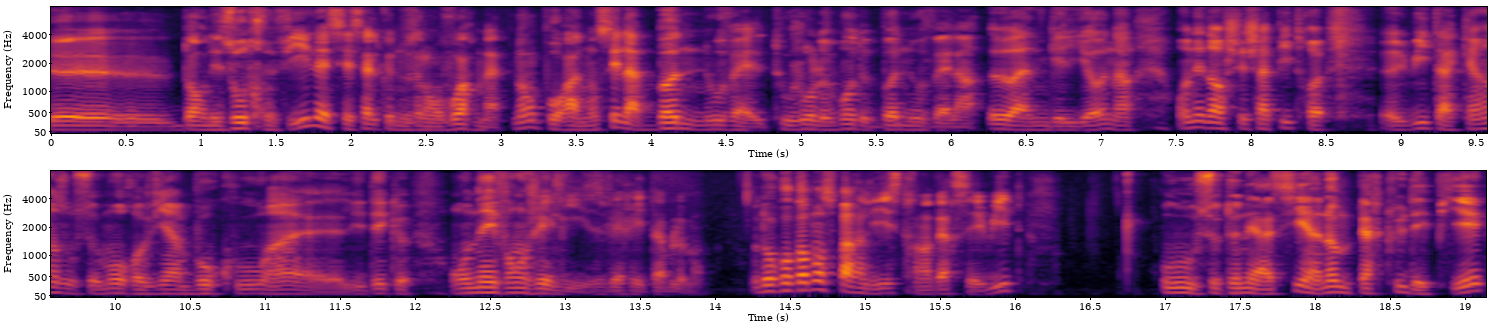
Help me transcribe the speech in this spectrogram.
euh, dans les autres villes, et c'est celle que nous allons voir maintenant, pour annoncer la bonne nouvelle. Toujours le mot de bonne nouvelle, hein, evangelion. Hein. On est dans ces chapitres 8 à 15 où ce mot revient beaucoup, hein, l'idée que on évangélise véritablement. Donc on commence par l'Istre, hein, verset 8 où se tenait assis un homme perclus des pieds,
